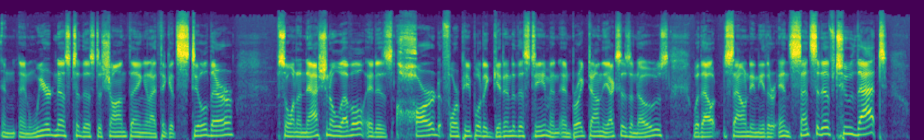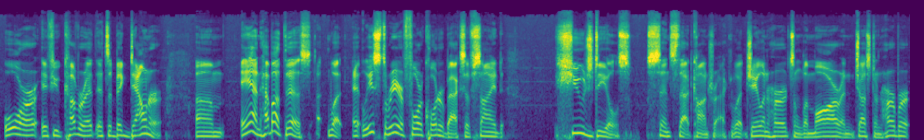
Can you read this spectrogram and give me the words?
and, and weirdness to this Deshaun thing, and I think it's still there. So on a national level, it is hard for people to get into this team and, and break down the X's and O's without sounding either insensitive to that or if you cover it, it's a big downer. Um, and how about this? What at least three or four quarterbacks have signed huge deals since that contract. What Jalen Hurts and Lamar and Justin Herbert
